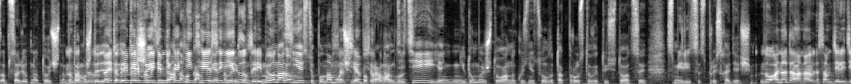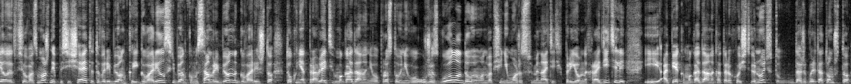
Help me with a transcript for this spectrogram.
А, абсолютно точно. Ну, потому вот что на это, этом это жизнь мы данного конкретного не идут за ребенком. Ну, у нас есть уполномоченные по правам детей. Я не думаю, что Анна Кузнецова так просто в этой ситуации смириться с происходящим. Ну, она, да, она на самом деле делает все возможное и посещает этого ребенка, и говорила с ребенком, и сам ребенок говорит, что только не отправляйте в Магадан, у него просто у него ужас голода, он вообще не может вспоминать этих приемных родителей, и опека Магадана, который хочет вернуть, даже говорит о том, что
